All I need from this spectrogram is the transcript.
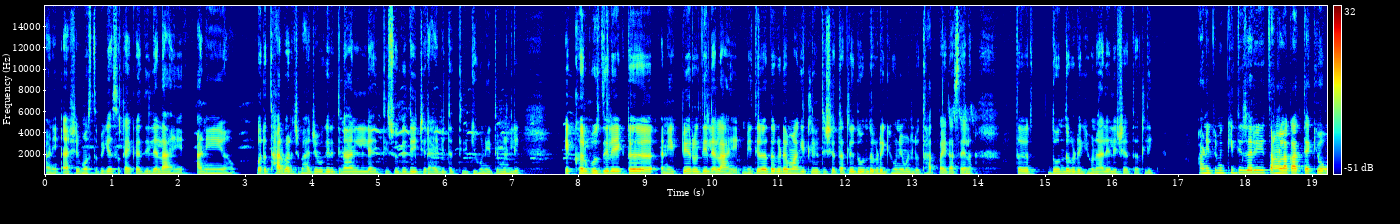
आणि असे मस्तपैकी असं काय काय दिलेलं आहे. आणि परत हारभारची भाजी वगैरे तिनं आणलेली आहे. ती सुद्धा द्यायची राहिली तर ती घेऊन येते म्हणली. एक खरबूज दिले एक ट आणि एक पेरू दिलेला आहे. मी तिला दगडं मागितली होती शेतातले. दोन दगडं घेऊन ये म्हणलं होतं हातपाय घासायला. तर दोन दगडं घेऊन आलेले शेतातली. आणि तुम्ही किती जरी चांगला कात्या किंवा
